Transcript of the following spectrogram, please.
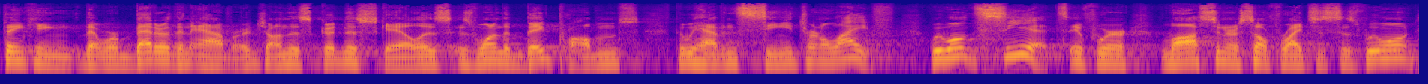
thinking that we're better than average on this goodness scale is, is one of the big problems that we have in seeing eternal life. We won't see it if we're lost in our self righteousness. We won't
